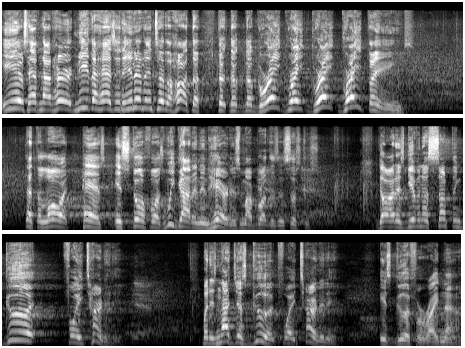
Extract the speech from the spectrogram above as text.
Ears have not heard, neither has it entered into the heart the, the, the, the great, great, great, great things that the Lord has in store for us. We got an inheritance, my brothers and sisters. God has given us something good for eternity. But it's not just good for eternity, it's good for right now.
